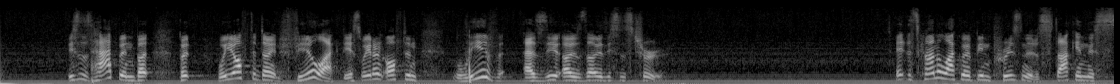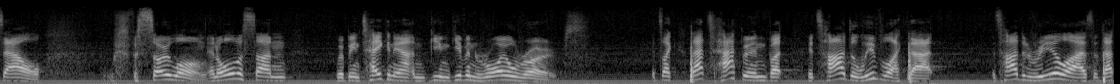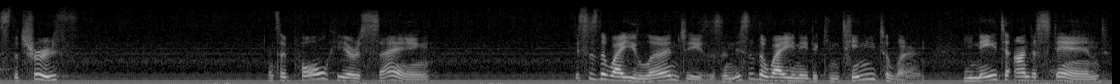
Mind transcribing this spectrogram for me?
This has happened, but, but we often don't feel like this. We don't often live as, as though this is true. It's kind of like we've been prisoners, stuck in this cell for so long, and all of a sudden we've been taken out and given, given royal robes. It's like that's happened, but it's hard to live like that It's hard to realize that that's the truth. And so Paul here is saying this is the way you learn Jesus, and this is the way you need to continue to learn. You need to understand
